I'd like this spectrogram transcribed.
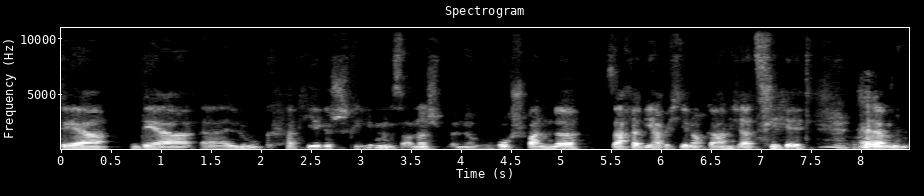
Der, der äh, Luke hat hier geschrieben, das ist auch eine, eine hochspannende Sache, die habe ich dir noch gar nicht erzählt. ähm,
